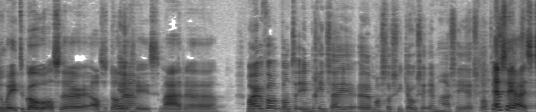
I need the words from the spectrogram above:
the way to go als, er, als het nodig Ja. is. Maar eh, Maar, wa- want in het begin zei je eh mastocytose MHCS. Wat is dat?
